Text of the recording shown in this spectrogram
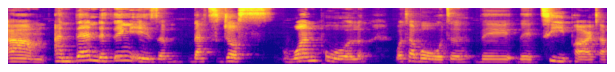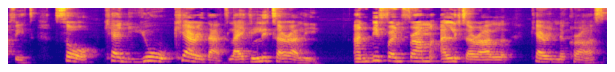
um, and then the thing is, um, that's just one pole. What about uh, the the T part of it? So can you carry that like literally, and different from a literal carrying the cross?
